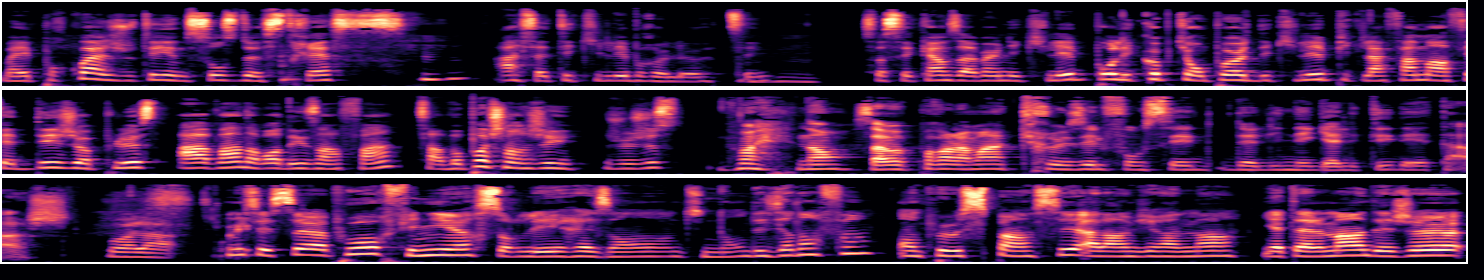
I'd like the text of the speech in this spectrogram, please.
ben pourquoi ajouter une source de stress Mhm. à cet équilibre-là, tu sais? Mhm. Ça, c'est quand vous avez un équilibre. Pour les couples qui ont pas d'équilibre puis que la femme en fait déjà plus avant d'avoir des enfants, ça va pas changer. Je veux juste, Ouais, non, ça va probablement creuser le fossé de l'inégalité des tâches. voilà. Oui, c'est ça. Pour finir sur les raisons du non-désir d'enfant, on peut aussi penser à l'environnement. Il y a tellement déjà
